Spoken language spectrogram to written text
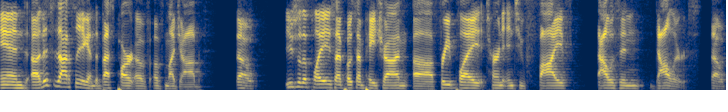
And uh, this is honestly, again, the best part of, of my job. So these are the plays I post on Patreon. Uh, free play turned into $5,000. So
